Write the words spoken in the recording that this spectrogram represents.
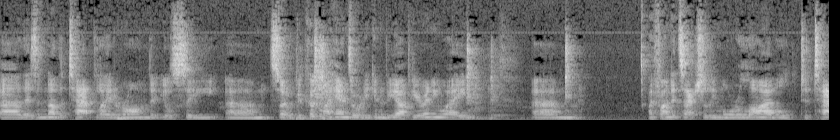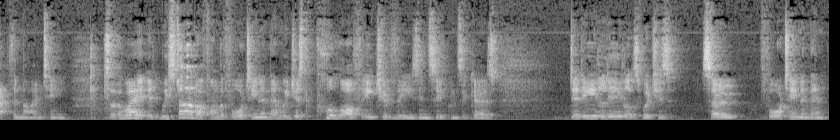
Uh, there's another tap later on that you'll see. Um, so because my hand's already going to be up here anyway, um, I find it's actually more reliable to tap the 19. So the way it, we start off on the 14 and then we just pull off each of these in sequence. It goes diddle which is so 14 and then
